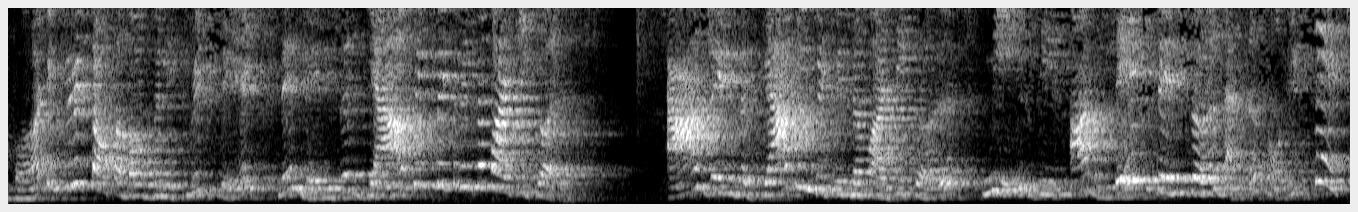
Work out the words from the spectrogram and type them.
But if we talk about the liquid state, then there is a gap in between the particle as there is a gap in between the particle means these are less denser than the solid state.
